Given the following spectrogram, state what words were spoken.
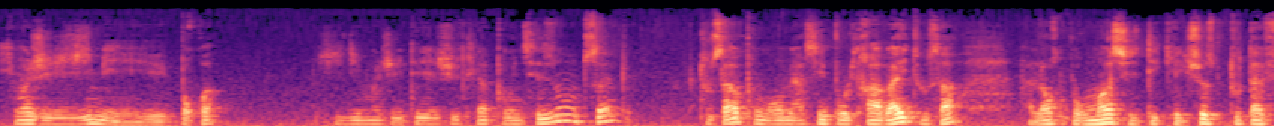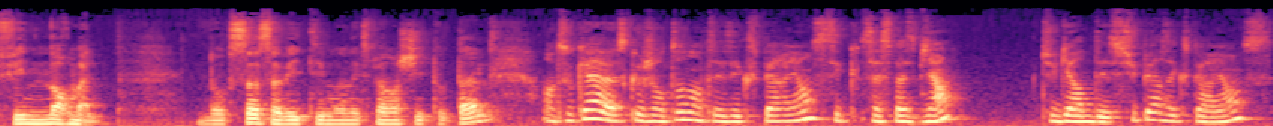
Et moi, j'ai dit, mais pourquoi? J'ai dit, moi, j'étais juste là pour une saison, tout ça. Tout ça pour me remercier pour le travail, tout ça. Alors que pour moi, c'était quelque chose de tout à fait normal. Donc ça, ça avait été mon expérience chez Total. En tout cas, ce que j'entends dans tes expériences, c'est que ça se passe bien. Tu gardes des super expériences.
